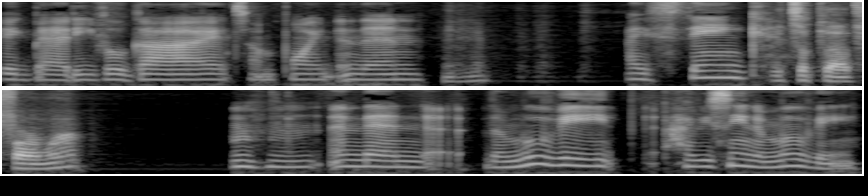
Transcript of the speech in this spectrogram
big bad evil guy at some point and then Mhm. I think It's a platformer. Hmm and then the movie have you seen the movie?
